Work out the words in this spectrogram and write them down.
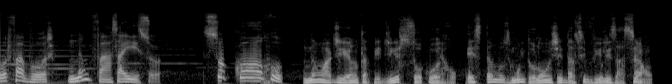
Por favor, não faça isso. Socorro! Não adianta pedir socorro. Estamos muito longe da civilização.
